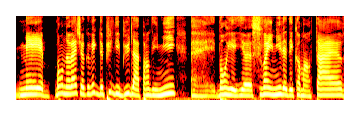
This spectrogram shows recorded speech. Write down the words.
Mais bon, Novak Djokovic, depuis le début de la pandémie, bon, il, il a souvent émis là, des commentaires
